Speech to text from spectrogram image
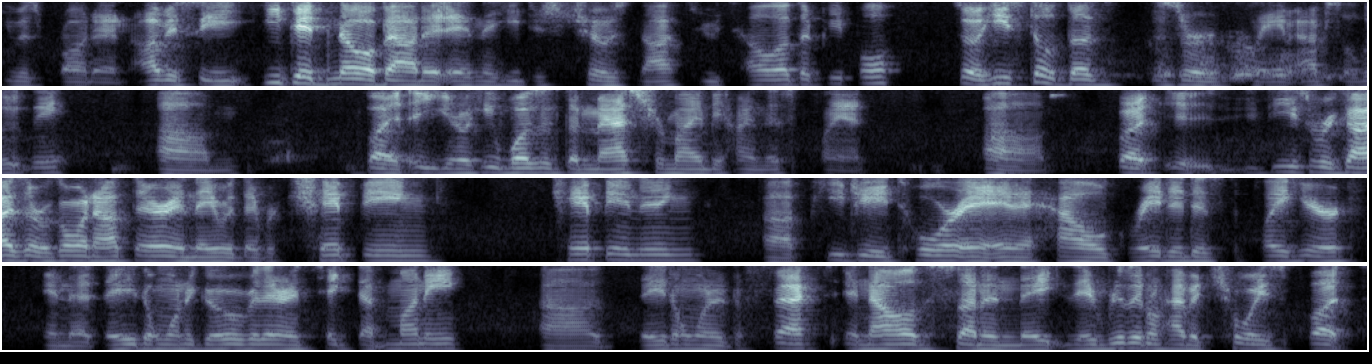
He was brought in. Obviously, he did know about it, and then he just chose not to tell other people. So he still does deserve blame, absolutely. Um, but you know, he wasn't the mastermind behind this plan. Um, but it, these were guys that were going out there and they were they were championing championing uh, PGA Tour and how great it is to play here, and that they don't want to go over there and take that money. Uh, they don't want to defect, and now all of a sudden they they really don't have a choice but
